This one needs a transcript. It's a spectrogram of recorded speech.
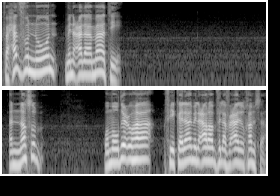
فحذف النون من علامات النصب وموضعها في كلام العرب في الأفعال الخمسة.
